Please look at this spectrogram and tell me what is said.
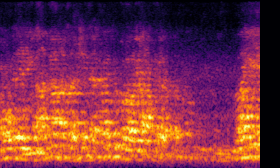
మౌలిక ఆకర్షకులు అలాగే మరి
